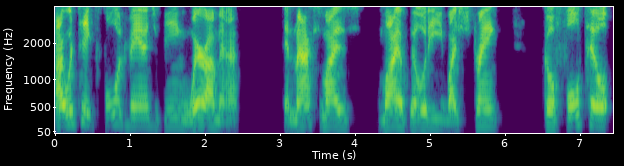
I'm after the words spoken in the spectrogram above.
I would take full advantage of being where I'm at and maximize my ability, my strength, go full tilt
